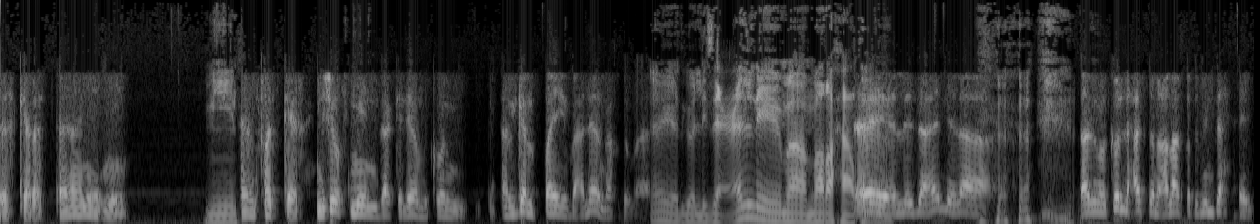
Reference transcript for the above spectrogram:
التذكرة الثانية مين؟ مين نفكر نشوف مين ذاك اليوم يكون القلب طيب عليه وناخذه معاه اي تقول لي زعلني ما ما راح أعطيه. اللي زعلني لا. لازم الكل حسن علاقته من دحين.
